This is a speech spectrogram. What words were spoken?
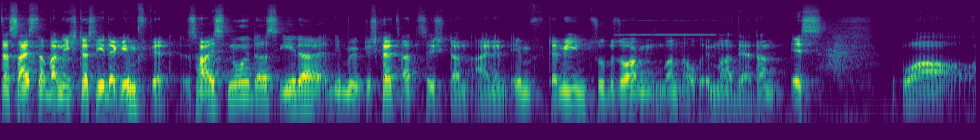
Das heißt aber nicht, dass jeder geimpft wird. Es das heißt nur, dass jeder die Möglichkeit hat, sich dann einen Impftermin zu besorgen, wann auch immer der dann ist. Wow.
